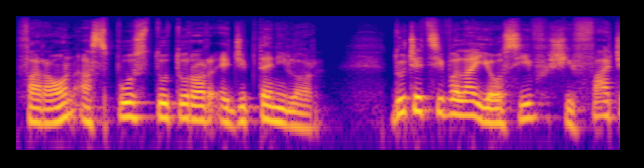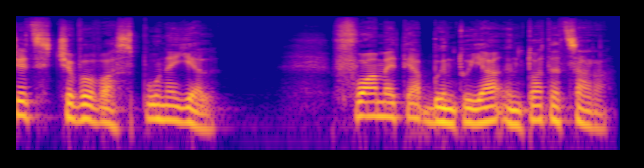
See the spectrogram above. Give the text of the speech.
Faraon a spus tuturor egiptenilor, Duceți-vă la Iosif și faceți ce vă va spune el. Foametea bântuia în toată țara.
